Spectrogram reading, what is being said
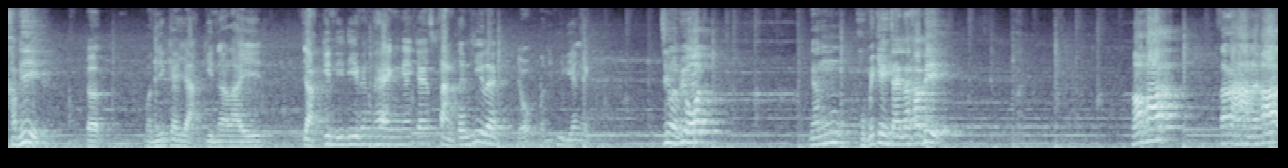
ครับพี่ ก็วันนี้แกอยากกินอะไร อยากกินดีๆแพงๆไงแกสั่งเต็มที่เลย เดี๋ยววันนี้พี่เลี้ยงเอง จริงเหรอพี่โอ๊ต งั้นผมไม่เกรงใจนะครับพี่น้องครับ สั่งอาหารนะครับ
